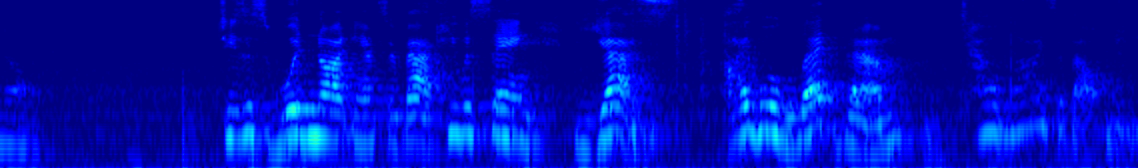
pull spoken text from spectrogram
No. Jesus would not answer back. He was saying, Yes, I will let them tell lies about me.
